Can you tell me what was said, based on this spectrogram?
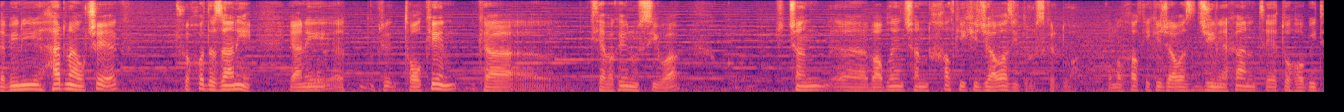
دەبینی هەر ناوچەیەک چکە خۆ دەزانی ینی تۆڵکین کە کتێبەکەی نووسیوە چەند با بڵێن چەند خەڵکێکی جیاوازی دروست کردووە کۆمەڵ خەڵکێکی جیاواز جینەکان تێ تۆ هۆبیت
